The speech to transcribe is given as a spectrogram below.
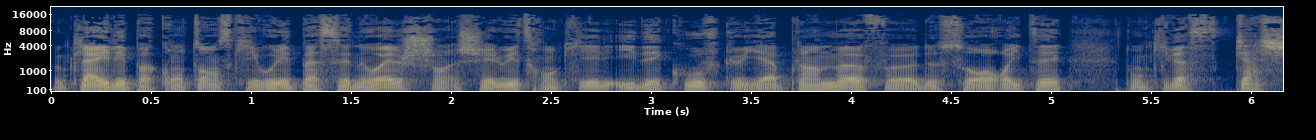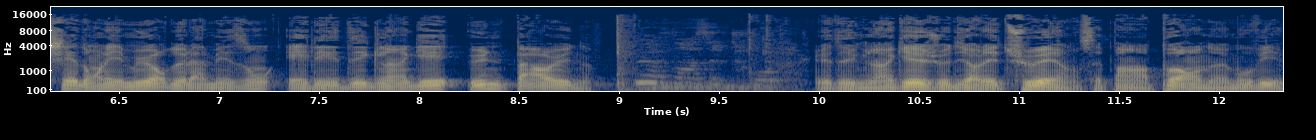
Donc là, il est pas content, ce qu'il voulait passer Noël chez lui tranquille. Il découvre qu'il y a plein de meufs euh, de sororité, donc il va se cacher dans les murs de la maison et les déglinguer une par une. Les déglinguer, je veux dire les tuer, hein, c'est pas un porn movie.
